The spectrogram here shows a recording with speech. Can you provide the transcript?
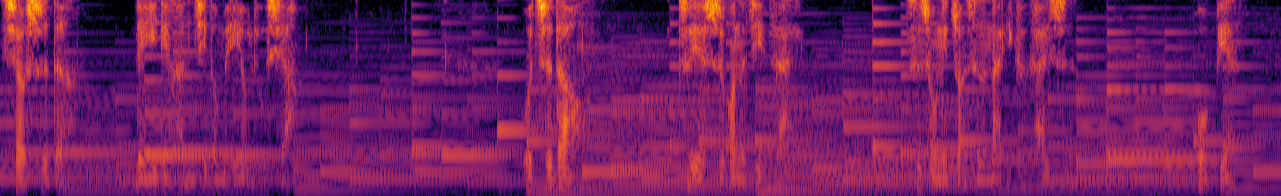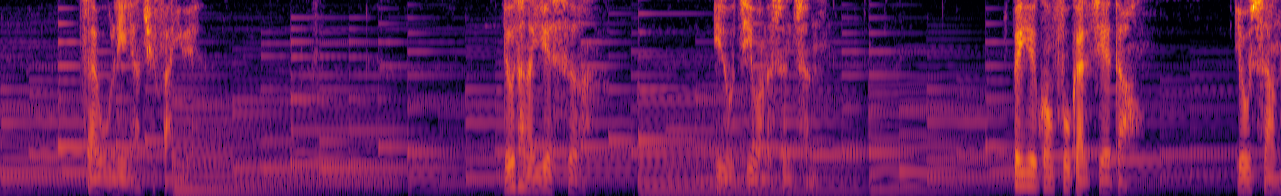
消失的连一点痕迹都没有留下。我知道，这页时光的记载，是从你转身的那一刻开始，我便再无力量去翻阅。流淌的夜色，一如既往的深沉，被月光覆盖的街道，忧伤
